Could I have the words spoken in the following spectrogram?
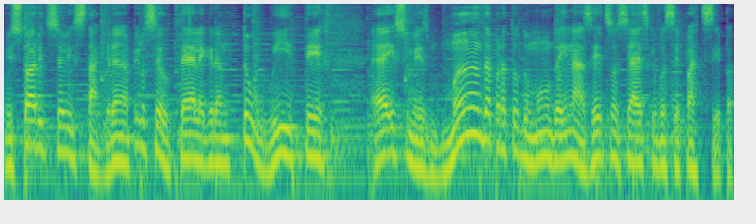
no story do seu Instagram, pelo seu Telegram, Twitter. É isso mesmo, manda para todo mundo aí nas redes sociais que você participa.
